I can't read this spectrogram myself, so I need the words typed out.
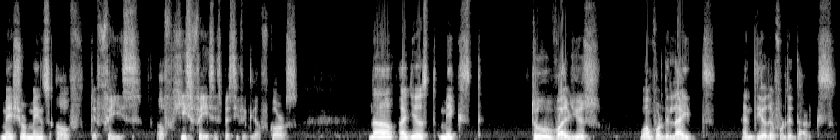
measurements of the face, of his face specifically of course. Now I just mixed two values, one for the light and the other for the darks.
